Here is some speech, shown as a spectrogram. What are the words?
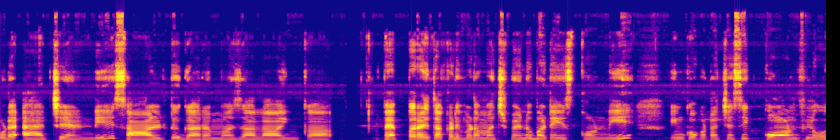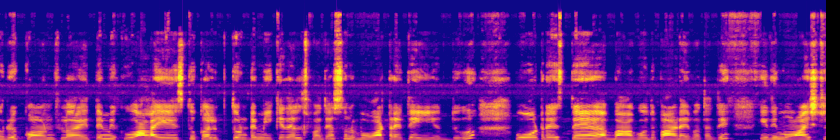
కూడా యాడ్ చేయండి. సాల్ట్ గరం మసాలా ఇంకా పెప్పర్ అయితే అక్కడ ఇవ్వడం మర్చిపోయాను బట్ వేసుకోండి. ఇంకొకటి వచ్చేసి కార్న్ ఫ్లోర్ కార్న్ ఫ్లోర్ అయితే మీకు అలా వేస్తూ కలుపుతుంటే మీకే తెలిసిపోతుంది అసలు వాటర్ అయితే వేయొద్దు. వాటర్ వేస్తే బాగోదు పాడైపోతుంది. ఇది మాయిస్ట్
